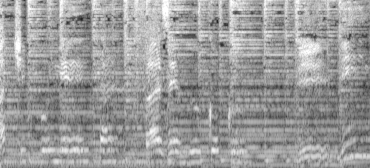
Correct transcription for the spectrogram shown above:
Bate punheta fazendo cocô. Menino.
